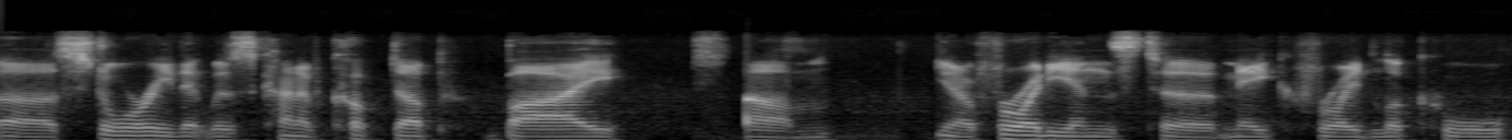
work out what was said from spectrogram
a story that was kind of cooked up by, um, you know, Freudians to make Freud look cool.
